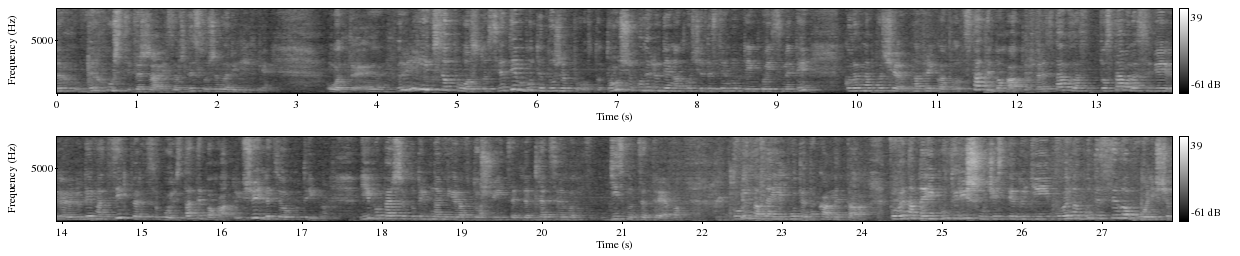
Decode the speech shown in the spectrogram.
верх- верхушці державі завжди служила релігія. От, в релігії все просто, святим бути дуже просто. Тому що коли людина хоче досягнути якоїсь мети, коли вона хоче, наприклад, от стати багатою, поставила собі е, людина ціль перед собою стати багатою. Що їй для цього потрібно? Їй, по-перше, потрібна віра в те, що їй це для, для цього дійсно це треба. Повинна в неї бути така мета, повинна в неї бути рішучість до дії, повинна бути сила волі, щоб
